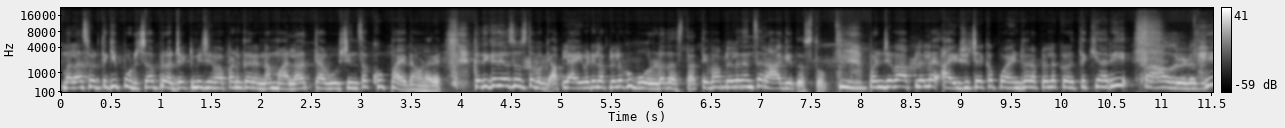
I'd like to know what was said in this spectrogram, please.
मला असं वाटतं की पुढचा प्रोजेक्ट मी जेव्हा पण करेन ना मला त्या गोष्टींचा खूप फायदा होणार आहे. कधी कधी असं असतं बघ आपले आई वडील आपल्याला खूप ओरडत असतात तेव्हा आपल्याला त्यांचा राग येत असतो. पण जेव्हा आपल्याला आयुष्याच्या एका पॉईंटवर आपल्याला कळतं की अरे का ओरडत हे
